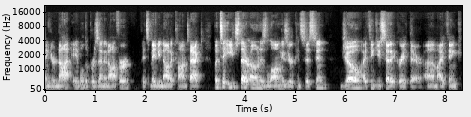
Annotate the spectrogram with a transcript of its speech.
and you're not able to present an offer, it's maybe not a contact, but to each their own. As long as you're consistent." Joe, I think you said it great there. Um, I think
